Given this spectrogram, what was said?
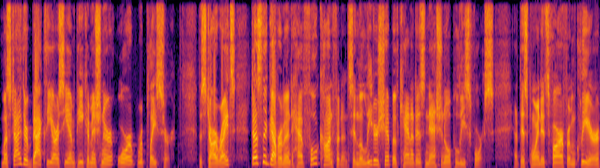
must either back the RCMP commissioner or replace her. The Star writes Does the government have full confidence in the leadership of Canada's National Police Force? At this point, it's far from clear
